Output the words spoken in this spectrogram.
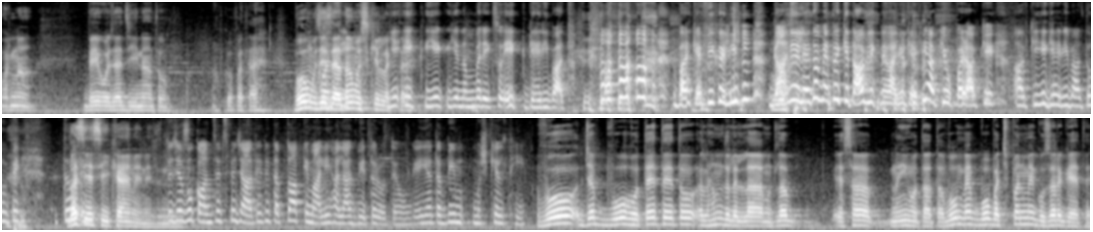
ورنہ بے وجہ جینا تو آپ کو پتہ ہے وہ مجھے زیادہ مشکل لگتا ہے۔ یہ یہ نمبر ایک سو ایک گہری بات۔ بھائی کیفی خلیل گانے لے تو میں تو کتاب لکھنے والی ہوں۔ کیفی آپ کے اوپر آپ کے آپ کی یہ گہری باتوں پہ۔ بس یہ سیکھا ہے میں نے تو جب وہ کانسرٹس پہ جاتے تھے تب تو آپ کے مالی حالات بہتر ہوتے ہوں گے یا تب بھی مشکل تھی؟ وہ جب وہ ہوتے تھے تو الحمد للہ مطلب ایسا نہیں ہوتا تھا۔ وہ میں وہ بچپن میں گزر گئے تھے۔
